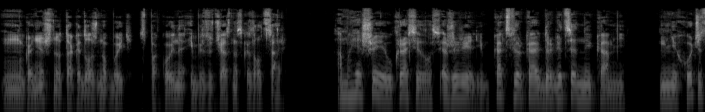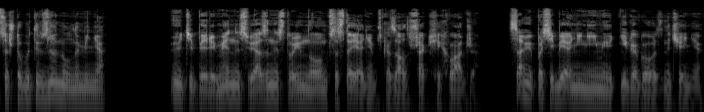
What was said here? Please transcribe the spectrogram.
«Ну, конечно, так и должно быть», – спокойно и безучастно сказал царь. «А моя шея украсилась ожерельем, как сверкают драгоценные камни. Мне хочется, чтобы ты взглянул на меня». «Эти перемены связаны с твоим новым состоянием», – сказал Шакхихваджа. «Сами по себе они не имеют никакого значения.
